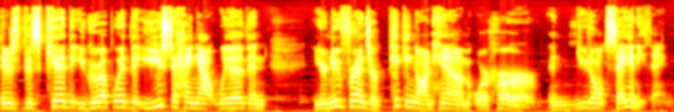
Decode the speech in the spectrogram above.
there's this kid that you grew up with that you used to hang out with and your new friends are picking on him or her and you don't say anything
